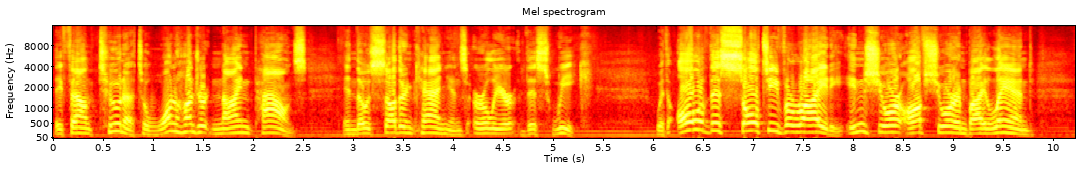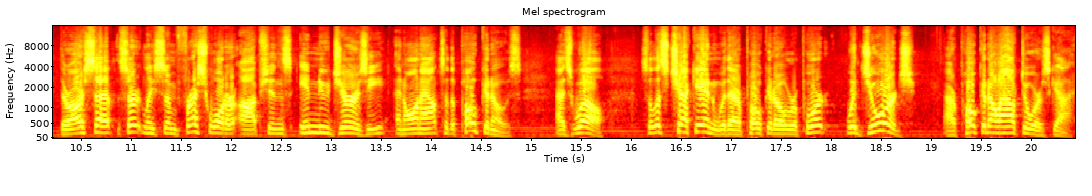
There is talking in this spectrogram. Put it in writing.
they found tuna to 109 pounds in those southern canyons earlier this week. With all of this salty variety, inshore, offshore, and by land, there are certainly some freshwater options in New Jersey and on out to the Poconos as well. So let's check in with our Pocono report with George, our Pocono Outdoors guy.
